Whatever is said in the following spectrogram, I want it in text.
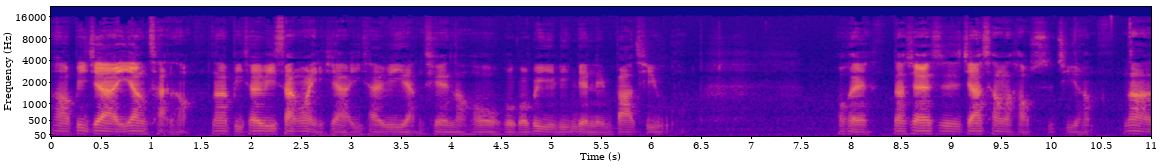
好，币价一样惨哈。那比特币三万以下，以太币两千，然后狗狗币零点零八七五。OK，那现在是加仓的好时机哈。那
